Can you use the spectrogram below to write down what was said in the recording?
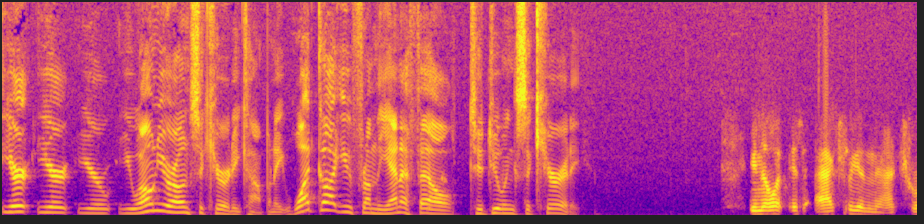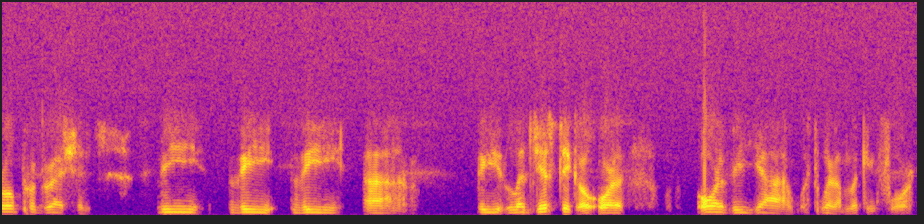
you're you're you're you own your own security company. What got you from the NFL to doing security? You know what? It's actually a natural progression. The the the uh, the logistic or or, or the uh, what's the word I'm looking for?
